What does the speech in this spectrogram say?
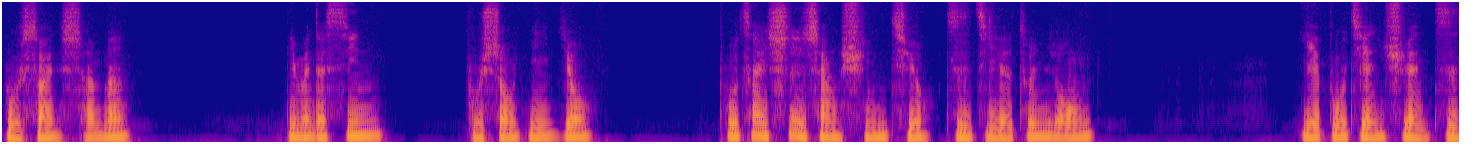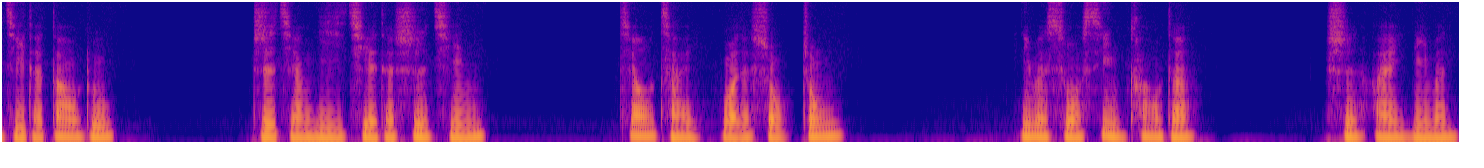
不算什么。你们的心不受引诱，不在世上寻求自己的尊荣，也不拣选自己的道路，只将一切的事情交在我的手中。你们所信靠的是爱你们。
